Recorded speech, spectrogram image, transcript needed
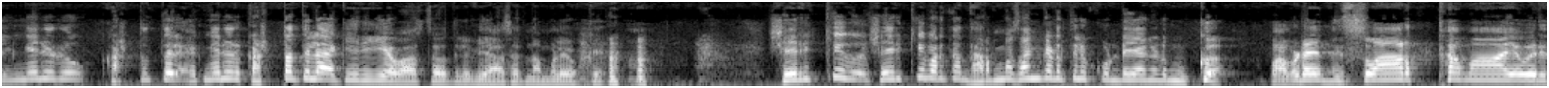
ഇങ്ങനൊരു കഷ്ടത്തിൽ ഒരു കഷ്ടത്തിലാക്കിയിരിക്കുക വാസ്തവത്തിൽ വ്യാസൻ നമ്മളെയൊക്കെ. ശരിക്ക് ശരിക്ക് പറഞ്ഞ ധർമ്മസങ്കടത്തിൽ കൊണ്ടുപോയി അങ്ങോട്ട് മുക്കുക. അപ്പം അവിടെ നിസ്വാർത്ഥമായ ഒരു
